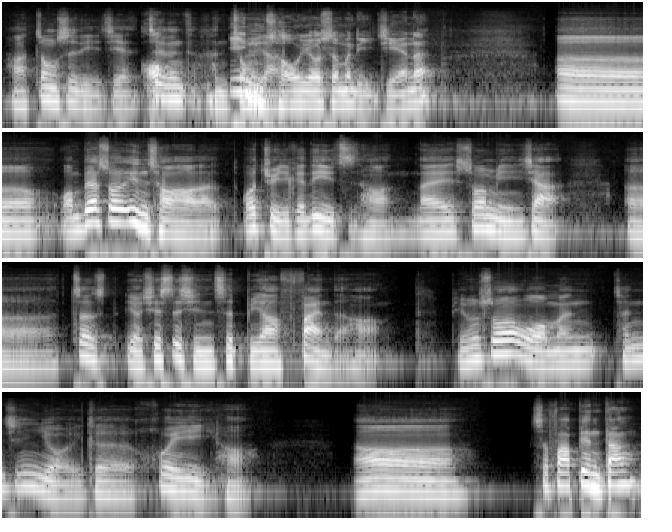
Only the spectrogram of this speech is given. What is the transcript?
好，重视礼节，这个很重要。应酬有什么礼节呢？呃，我们不要说应酬好了，我举一个例子哈，来说明一下。呃，这有些事情是不要犯的哈。比如说，我们曾经有一个会议哈，然后是发便当，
